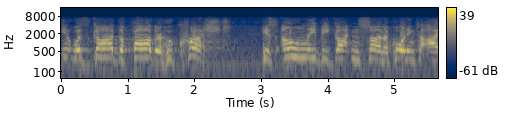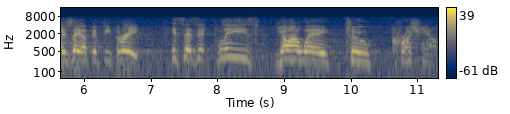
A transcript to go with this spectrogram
It was God the Father who crushed his only begotten Son, according to Isaiah 53. It says it pleased Yahweh to crush him.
